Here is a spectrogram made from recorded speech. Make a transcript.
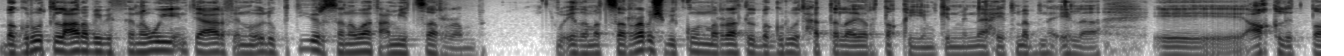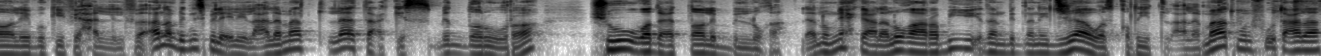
بقروت العربي بالثانوية أنت عارف إنه له كتير سنوات عم يتسرب. وإذا ما تسربش بيكون مرات البقرود حتى لا يرتقي يمكن من ناحية مبنى إلى إيه، عقل الطالب وكيف يحلل. فأنا بالنسبة لي العلامات لا تعكس بالضرورة شو وضع الطالب باللغة لأنه بنحكي على لغة عربية اذا بدنا نتجاوز قضية العلامات ونفوت على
